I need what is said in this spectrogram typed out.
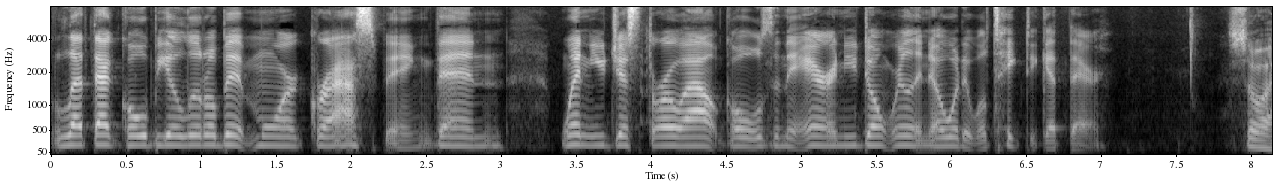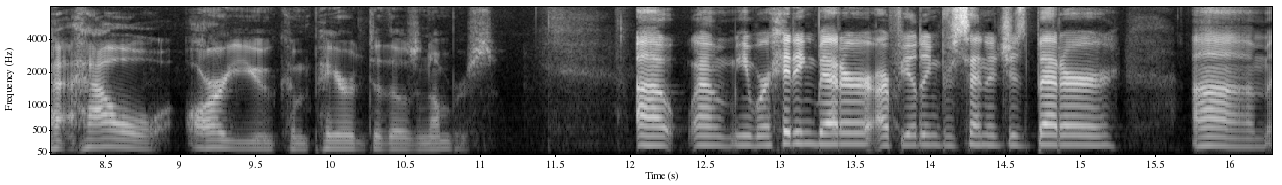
let that goal be a little bit more grasping than when you just throw out goals in the air and you don't really know what it will take to get there. So, how are you compared to those numbers? Uh, I mean, we're hitting better. Our fielding percentage is better. Um,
